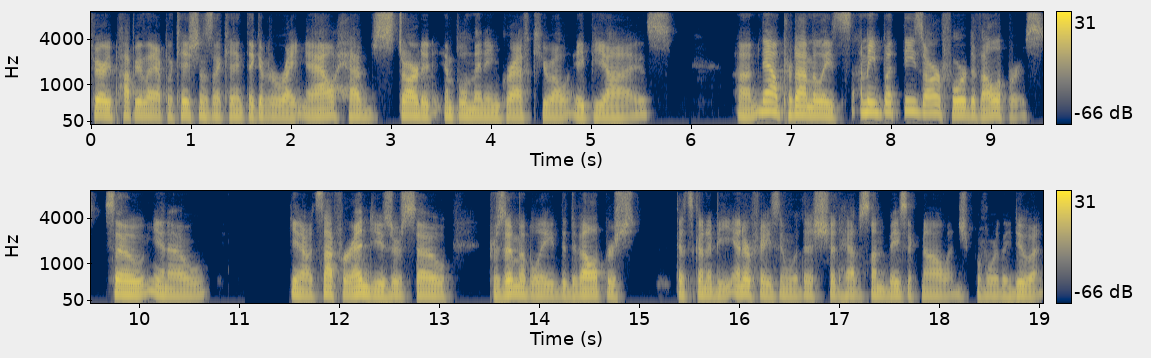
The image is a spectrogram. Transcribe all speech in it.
very popular applications I can't think of it right now have started implementing GraphQL APIs. Um, now, predominantly, I mean, but these are for developers. So you know, you know, it's not for end users. So presumably the developers that's going to be interfacing with this should have some basic knowledge before they do it.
